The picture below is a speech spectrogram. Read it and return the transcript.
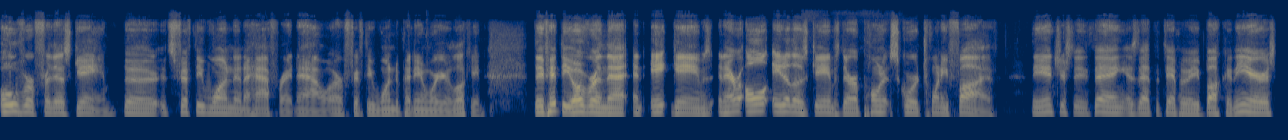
over for this game. The it's 51 and a half right now, or 51, depending on where you're looking. They've hit the over in that in eight games, and all eight of those games, their opponent scored 25. The interesting thing is that the Tampa Bay Buccaneers,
